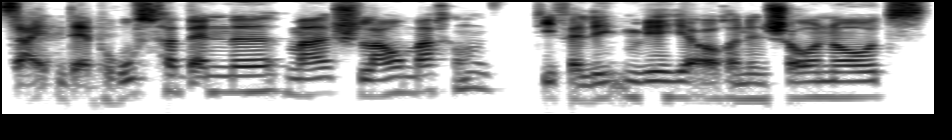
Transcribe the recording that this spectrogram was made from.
Seiten der Berufsverbände mal schlau machen. Die verlinken wir hier auch in den Show Notes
